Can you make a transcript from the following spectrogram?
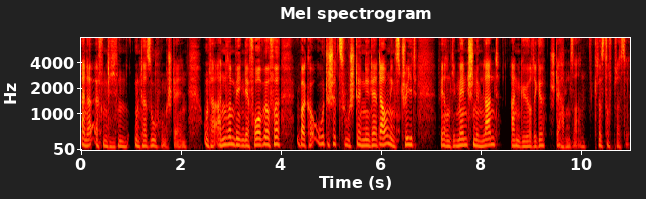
einer öffentlichen Untersuchung stellen, unter anderem wegen der Vorwürfe über chaotische Zustände in der Downing Street, während die Menschen im Land Angehörige sterben sahen. Christoph Pressel.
